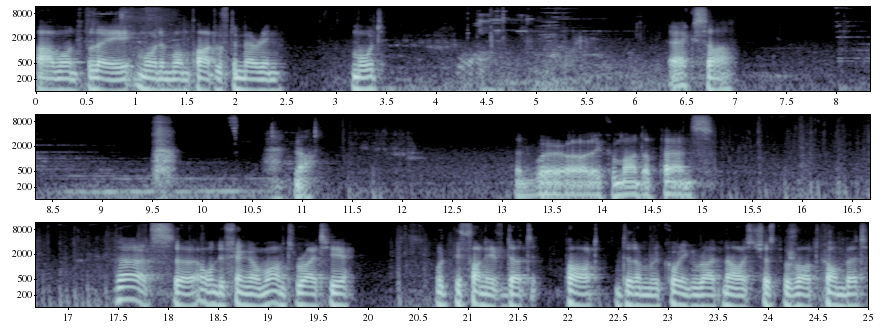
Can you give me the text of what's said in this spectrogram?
I won't play more than one part with the Marine mode. Exile. no. And where are the commander pants? That's the only thing I want right here. Would be funny if that part that I'm recording right now is just without combat.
